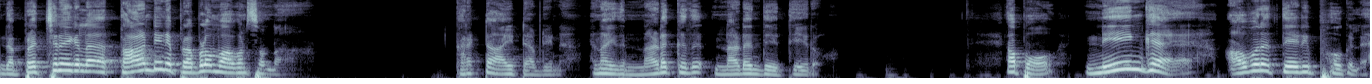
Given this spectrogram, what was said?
இந்த பிரச்சனைகளை தாண்டி நீ பிரபலம் ஆவன்னு சொன்னான் கரெக்டாக ஆயிட்டேன் அப்படின்னு. ஏன்னா இது நடக்குது நடந்தே தீரும். அப்போது நீங்கள் அவரை தேடி போகலை.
